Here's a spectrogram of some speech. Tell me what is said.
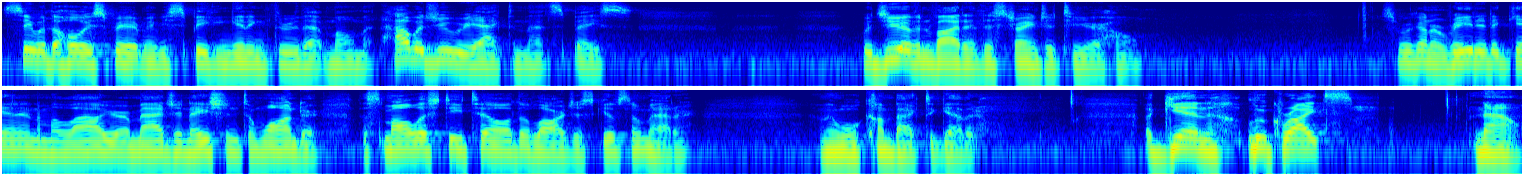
See what the Holy Spirit may be speaking, getting through that moment. How would you react in that space? Would you have invited this stranger to your home? So we're going to read it again and allow your imagination to wander. The smallest detail the largest gives no matter. And then we'll come back together. Again, Luke writes, Now,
